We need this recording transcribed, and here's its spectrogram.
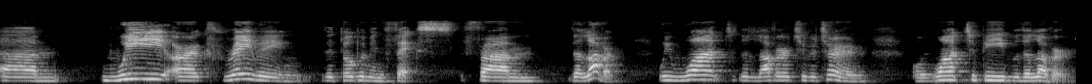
Um, we are craving the dopamine fix from the lover. We want the lover to return, or we want to be with the lover.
